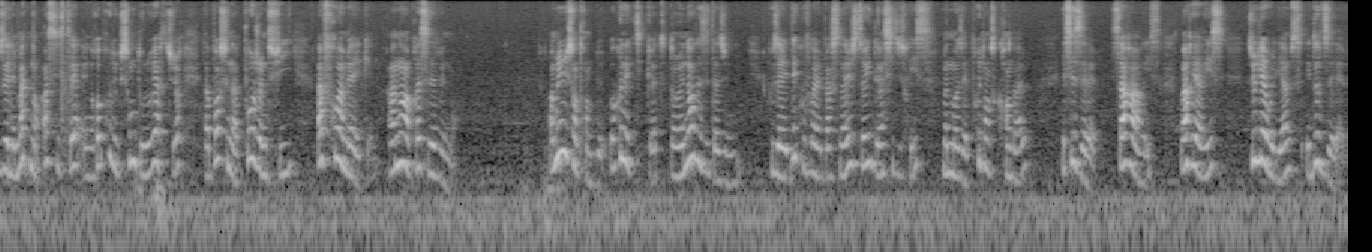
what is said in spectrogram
Vous allez maintenant assister à une reproduction de l'ouverture d'un pensionnat pour jeunes filles afro-américaines, un an après ces événements. En 1832, au Connecticut, dans le nord des États-Unis, vous allez découvrir les personnages historiques de l'institutrice, mademoiselle Prudence Crandall, et ses élèves, Sarah Harris, Marie Harris Julia Williams et d'autres élèves,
